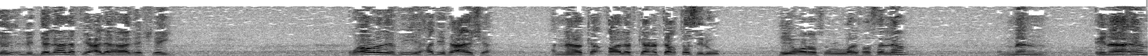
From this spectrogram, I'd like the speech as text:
للدلالة على هذا الشيء. وأورد فيه حديث عائشة أنها قالت كانت تغتسل هي ورسول الله صلى الله عليه وسلم من إناء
